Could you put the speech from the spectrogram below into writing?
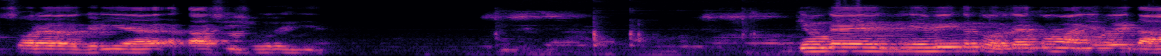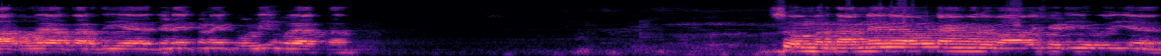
ਸੁਰ ਜਿਹੜੀ ਹੈ, ਆਕਾਸ਼ੀ ਸੂਰ ਹੀ ਹੈ। ਕਿਉਂਕਿ ਇਹ ਵੀ ਇੱਕ ਧੁਰ ਦੇ ਤੋਂ ਆਈ ਹੋਈ ਦਾਤ ਹੋਇਆ ਕਰਦੀ ਹੈ, ਜਣੇ ਕਣੇ ਕੋਲੀ ਹੋਇਆ ਕਰਦੀ ਸੋ ਮਰਦਾਨੇ ਨੇ ਉਹ ਟਾਈਮ ਰਵਾਬ ਛੇੜੀ ਹੋਈ ਹੈ।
